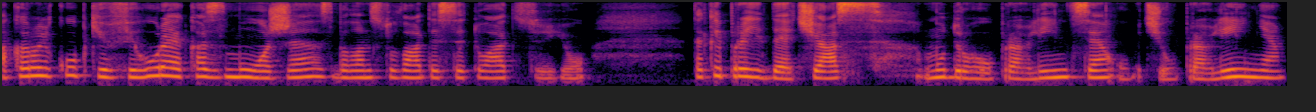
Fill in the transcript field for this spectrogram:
А король Кубків фігура, яка зможе збалансувати ситуацію. Таки прийде час мудрого управлінця чи управління.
